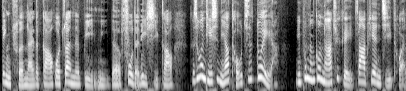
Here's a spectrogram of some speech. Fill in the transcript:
定存来的高，或赚的比你的付的利息高。可是问题是你要投资对呀，你不能够拿去给诈骗集团。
